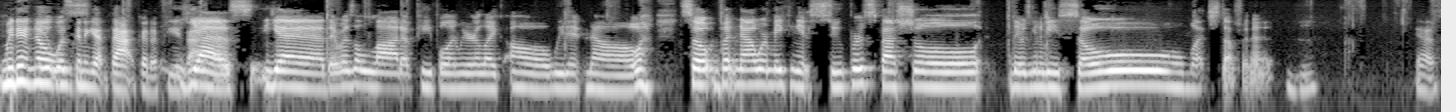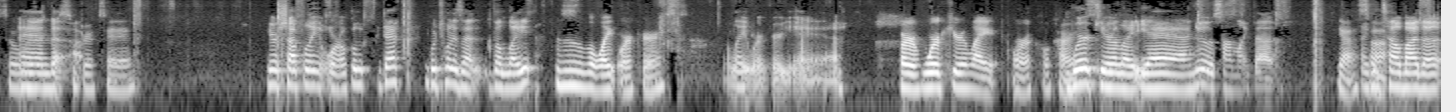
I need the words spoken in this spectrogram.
we didn't know it was, was- going to get that good of feedback. yes, yeah, there was a lot of people, and we were like, "Oh, we didn't know." So, but now we're making it super special. There's going to be so much stuff in it. Yeah. So we're And, super excited. You're shuffling Oracle deck. Which one is that? The light, This is the light workers the light worker. Yeah, or work your light oracle cards. work your light. Yeah, I knew it would sound like that. Yeah. I So can tell by the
